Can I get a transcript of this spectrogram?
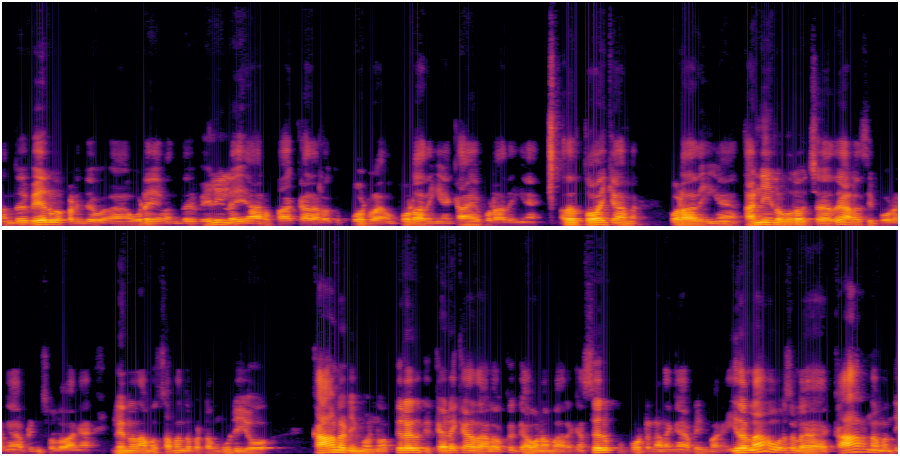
வந்து வேர்வை படிஞ்ச உடையை வந்து வெளியில் யாரும் பார்க்காத அளவுக்கு போடுற போடாதீங்க காய போடாதீங்க. அதாவது துவைக்காம போடாதீங்க. தண்ணியில் ஊற வச்சது அலசி போடுங்க அப்படின்னு சொல்லுவாங்க. இல்லைன்னா நம்ம சம்மந்தப்பட்ட முடியோ காலடி மண்ணோ பிறருக்கு கிடைக்காத அளவுக்கு கவனமாக இருங்க. செருப்பு போட்டு நடங்க அப்படிம்பாங்க. இதெல்லாம் ஒரு சில காரணம் வந்து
